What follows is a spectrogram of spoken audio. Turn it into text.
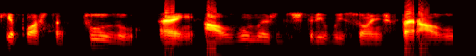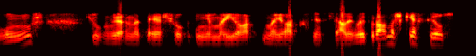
que aposta tudo em algumas distribuições para alguns, que o Governo até achou que tinha maior, maior potencial eleitoral, mas esqueceu-se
